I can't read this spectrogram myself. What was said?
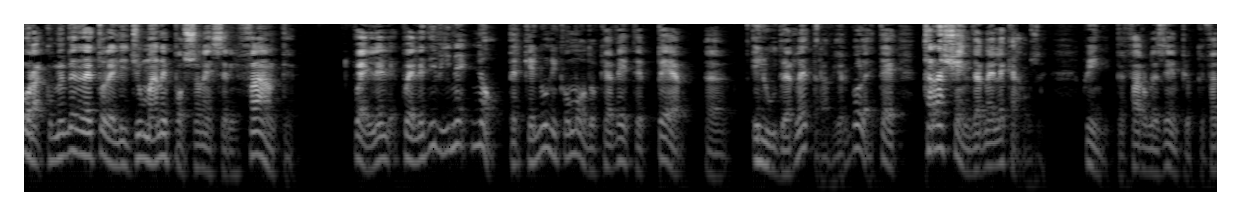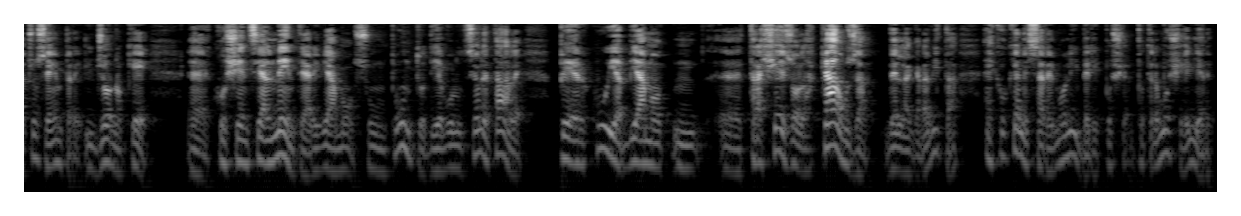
Ora, come ben detto, le leggi umane possono essere infante, quelle, quelle divine no, perché l'unico modo che avete per eh, eluderle, tra virgolette, è trascenderne le cause. Quindi, per fare un esempio che faccio sempre, il giorno che eh, coscienzialmente arriviamo su un punto di evoluzione tale per cui abbiamo mh, eh, trasceso la causa della gravità, ecco che ne saremo liberi, potremo scegliere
